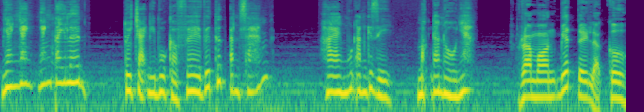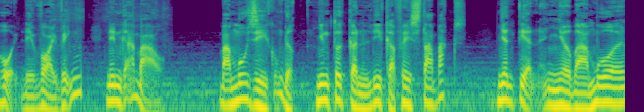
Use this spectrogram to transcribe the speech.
Nhanh nhanh, nhanh tay lên. Tôi chạy đi mua cà phê với thức ăn sáng. Hai anh muốn ăn cái gì? McDonald nha. Ramon biết đây là cơ hội để vòi vĩnh nên gã bảo Bà mua gì cũng được nhưng tôi cần ly cà phê Starbucks. Nhân tiện nhờ bà mua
